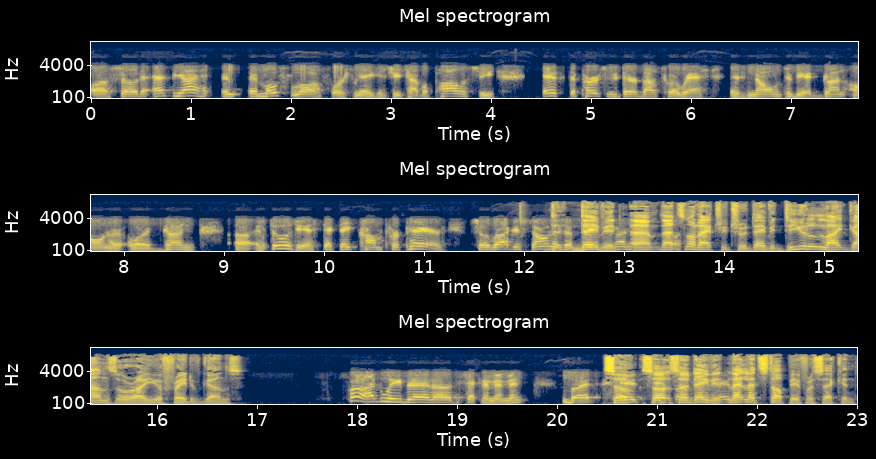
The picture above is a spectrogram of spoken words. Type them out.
Uh, so the FBI and, and most law enforcement agencies have a policy. If the person that they're about to arrest is known to be a gun owner or a gun uh, enthusiasts that they come prepared. So Roger Stone is a David. Um, that's not actually true, David. Do you like guns or are you afraid of guns? Well, I believe that uh, the Second Amendment, but so so so um, David, let, let's stop here for a second.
